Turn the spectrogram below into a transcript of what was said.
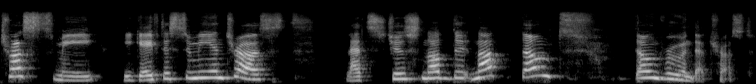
trusts me. He gave this to me in trust. Let's just not do, not, don't, don't ruin that trust.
